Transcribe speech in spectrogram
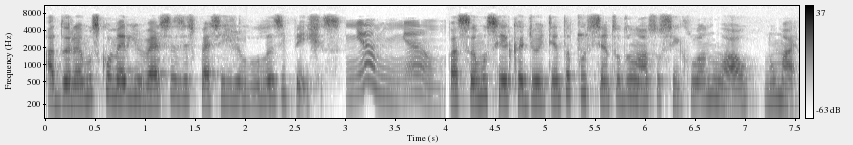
Adoramos comer diversas espécies de lulas e peixes. Nham, nham. Passamos cerca de 80% do nosso ciclo anual no mar,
